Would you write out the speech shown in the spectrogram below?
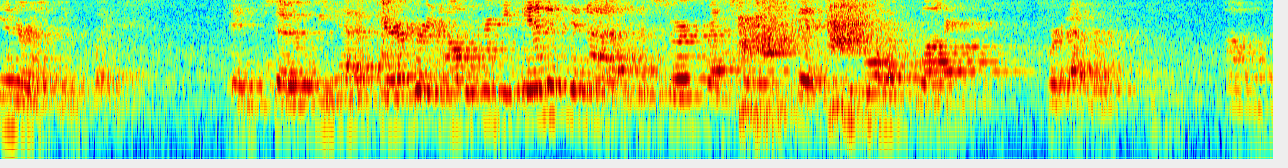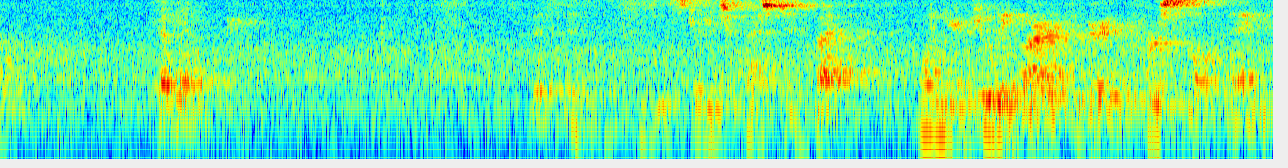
interesting place. And so we have, if you're ever in Albuquerque, and it's in a historic restaurant that people have loved forever. Um? This is, this is a strange question, but when you're doing art, it's a very personal thing.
